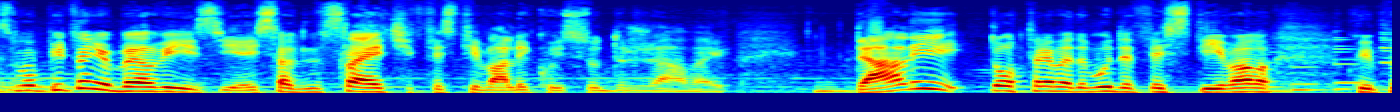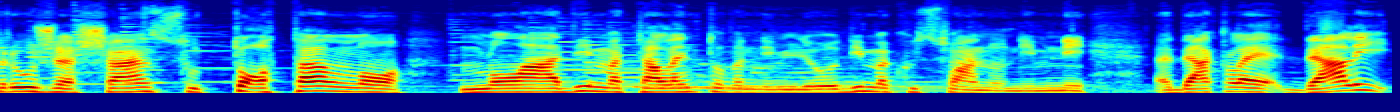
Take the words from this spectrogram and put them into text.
Kad smo u pitanju Beovizije i sad sledeći festivali koji se održavaju, da li to treba da bude festival koji pruža šansu totalno mladima, talentovanim ljudima koji su anonimni? Dakle, da li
